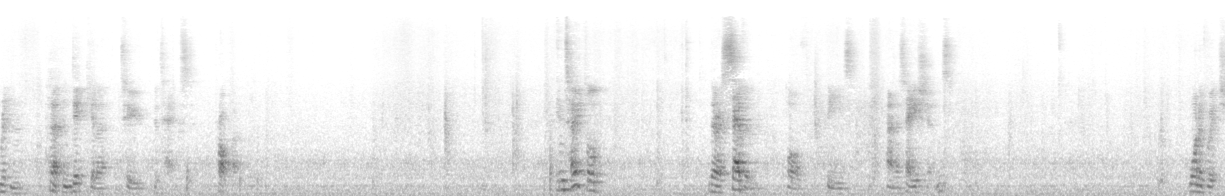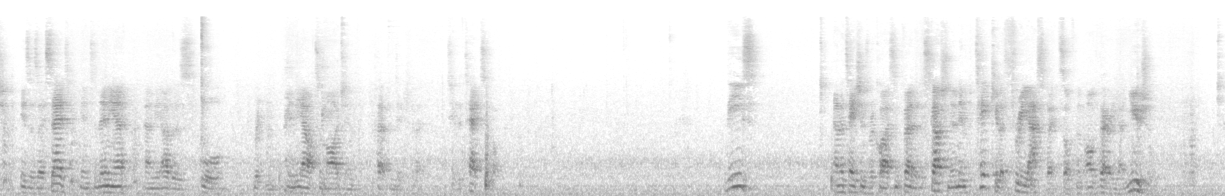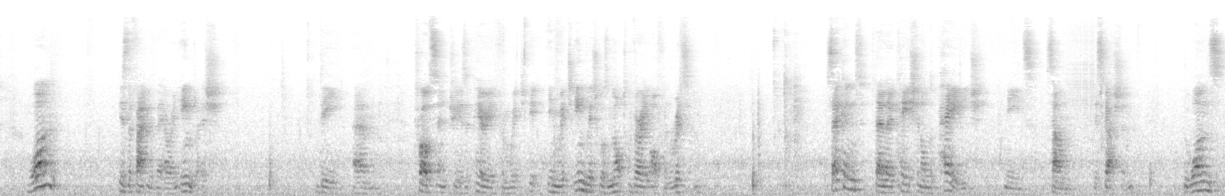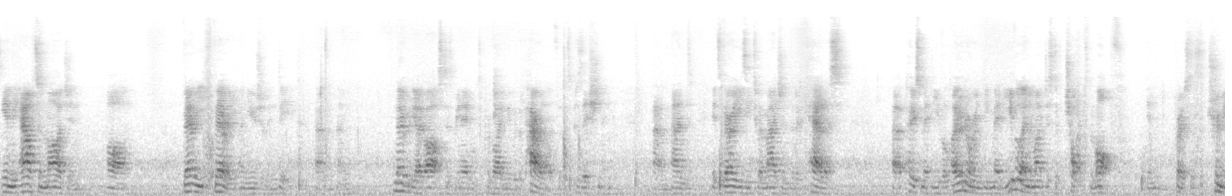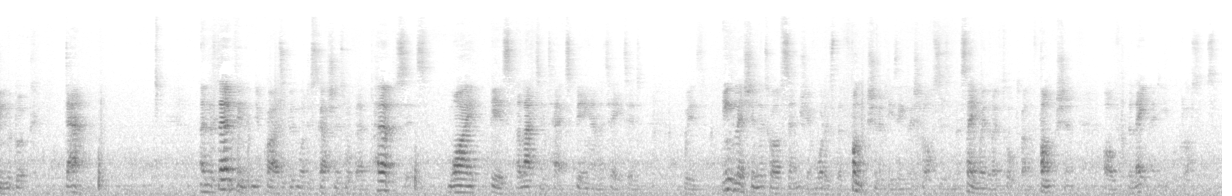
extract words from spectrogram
written perpendicular to the text proper. In total, there are seven of these annotations, one of which is, as I said, interlinear, and the others all written in the outer margin perpendicular to the text block. These annotations require some further discussion, and in particular, three aspects of them are very unusual. One is the fact that they are in English. The um, 12th century is a period from which it, in which English was not very often written. Second, their location on the page needs some discussion. The ones in the outer margin are very, very unusual indeed. Um, and nobody I've asked has been able to provide me with a parallel for this positioning. Um, and it's very easy to imagine that a careless uh, post medieval owner, or indeed medieval owner, might just have chopped them off in the process of trimming the book down. And the third thing that requires a bit more discussion is what their purpose is. Why is a Latin text being annotated with English in the 12th century, and what is the function of these English glosses in the same way that I've talked about the function of the late medieval glosses?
